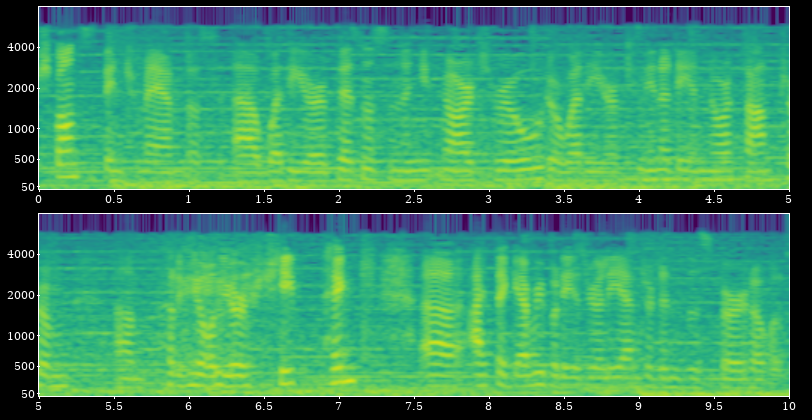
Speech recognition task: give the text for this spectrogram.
Response has been tremendous. Uh, whether you're a business in the Newtownards Road or whether you're a community in North Antrim, um, putting all your sheep pink, uh, I think everybody has really entered into the spirit of it.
